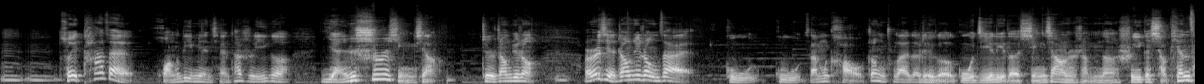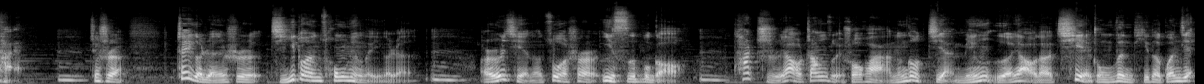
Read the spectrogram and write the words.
嗯嗯，所以他在皇帝面前，他是一个严师形象，这是张居正。而且张居正在古古咱们考证出来的这个古籍里的形象是什么呢？是一个小天才。嗯，就是这个人是极端聪明的一个人。嗯，而且呢，做事儿一丝不苟。嗯，他只要张嘴说话，能够简明扼要的切中问题的关键。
